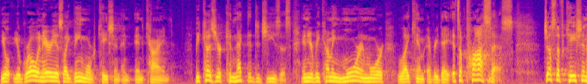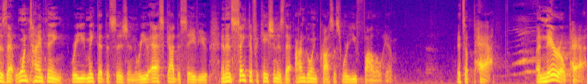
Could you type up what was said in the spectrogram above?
You'll, you'll grow in areas like being more patient and, and kind because you're connected to Jesus and you're becoming more and more like Him every day. It's a process. Justification is that one time thing where you make that decision, where you ask God to save you. And then sanctification is that ongoing process where you follow Him. It's a path, a narrow path,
